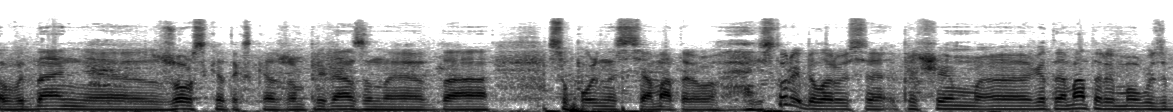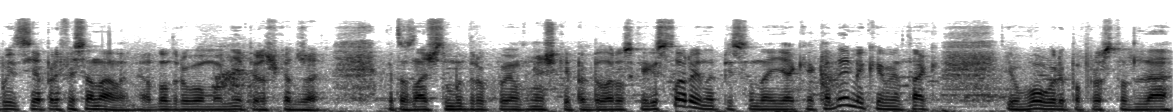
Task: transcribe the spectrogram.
выданне жорстка так скажем привязанное да супольнасці аматараў гісторыі беларусі прычым гэтыя аматары могуць быць я прафесіяналамі адно другому не перашкаджаць это значит мы друкуем кніжкі по беларускай гісторыі написана як акадэмікамі так і ўвогуле папросту для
